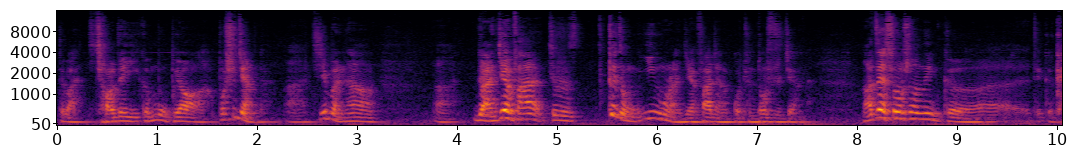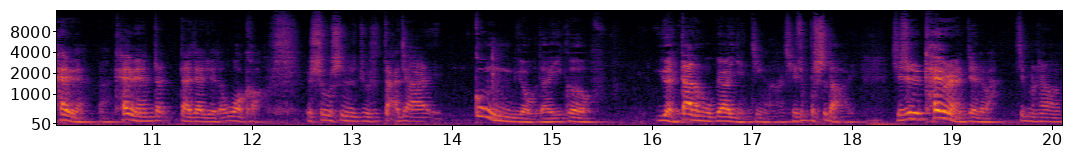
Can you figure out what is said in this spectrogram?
对吧？朝着一个目标啊，不是这样的啊。基本上啊，软件发就是各种应用软件发展的过程都是这样的。然后再说说那个这个开源啊，开源大大家觉得我靠，是不是就是大家共有的一个远大的目标演进啊？其实不是的，其实开源软件对吧？基本上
